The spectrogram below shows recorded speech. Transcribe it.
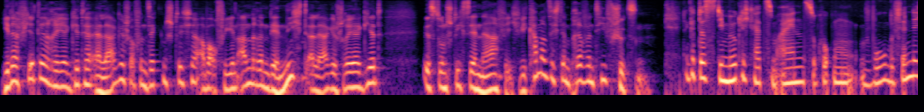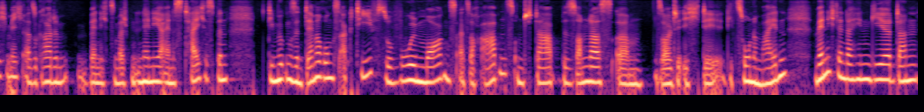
Jeder Vierte reagiert ja allergisch auf Insektenstiche, aber auch für jeden anderen, der nicht allergisch reagiert, ist so ein Stich sehr nervig. Wie kann man sich denn präventiv schützen? Da gibt es die Möglichkeit zum einen zu gucken, wo befinde ich mich. Also gerade wenn ich zum Beispiel in der Nähe eines Teiches bin, die Mücken sind dämmerungsaktiv, sowohl morgens als auch abends und da besonders ähm, sollte ich die, die Zone meiden. Wenn ich denn dahin gehe, dann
